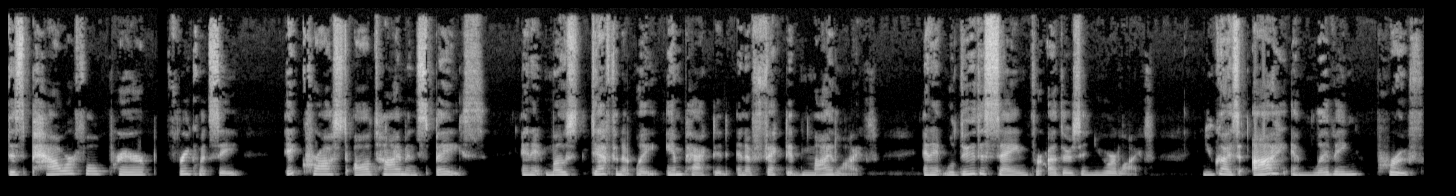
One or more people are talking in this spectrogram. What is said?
this powerful prayer frequency, it crossed all time and space and it most definitely impacted and affected my life. And it will do the same for others in your life. You guys, I am living proof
